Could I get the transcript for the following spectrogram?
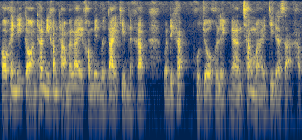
พอแค่นี้ก่อนถ้ามีคำถามอะไร คอมเมนต์ไว้ใต้คลิปนะครับสวัสดีครับ ครูโจคนเหล็กงานช่างไม้จิตอาสาครับ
